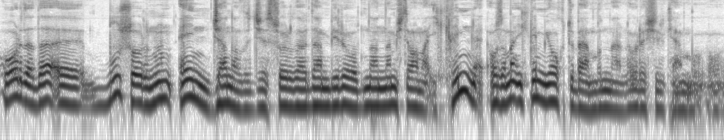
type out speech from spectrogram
Orada da e, bu sorunun en can alıcı sorulardan biri olduğunu anlamıştım ama iklimle o zaman iklim yoktu ben bunlarla uğraşırken bu o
